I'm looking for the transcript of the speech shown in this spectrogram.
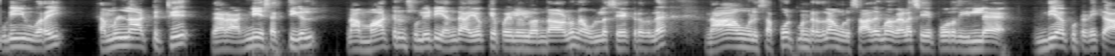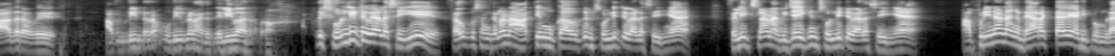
முடியும் வரை தமிழ்நாட்டுக்கு வேற அந்நிய சக்திகள் நான் மாற்றுன்னு சொல்லிட்டு எந்த அயோக்கிய பயில்கள் வந்தாலும் நான் உள்ளே சேர்க்கறதுல நான் அவங்களுக்கு சப்போர்ட் பண்ணுறதுல அவங்களுக்கு சாதகமாக வேலை செய்ய போகிறது இல்லை. இந்தியா கூட்டணிக்கு ஆதரவு அப்படின்ற முடிவில் நாங்கள் தெளிவாக இருக்கிறோம். அப்படி சொல்லிட்டு வேலை செய்யு. சவுக்கு சங்கர்லாம் நான் அதிமுகவுக்குன்னு சொல்லிட்டு வேலை செய்யுங்க. ஃபெலிக்ஸ்லாம் நான் விஜய்க்குன்னு சொல்லிட்டு வேலை செய்யுங்க. அப்படின்னா நாங்கள் டேரெக்டாகவே அடிப்போம்ல.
